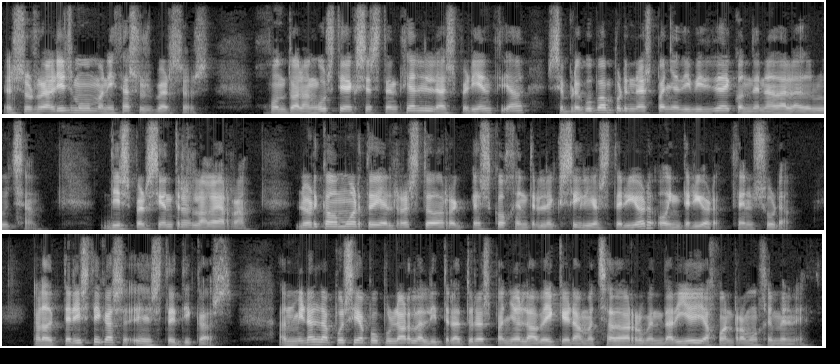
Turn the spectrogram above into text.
El surrealismo humaniza sus versos. Junto a la angustia existencial y la experiencia, se preocupan por una España dividida y condenada a la lucha. Dispersión tras la guerra. Lorca o muerto y el resto escoge entre el exilio exterior o interior, censura. Características estéticas. Admiran la poesía popular, la literatura española, a Becker, a Machado, a Rubén Darío y a Juan Ramón Jiménez,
